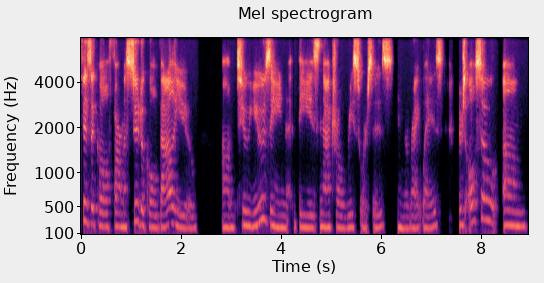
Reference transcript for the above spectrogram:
physical pharmaceutical value um, to using these natural resources in the right ways. There's also, um,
